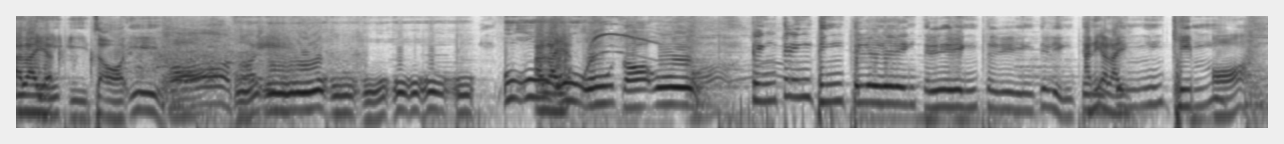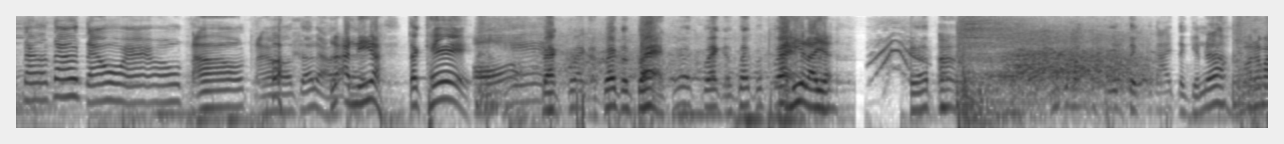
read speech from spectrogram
อะไรอะอีจออีอ้โอ้โอ้โอ้โอ้โอ้ อูอูอะไรอะอูซออูติงติงติงติงติงติงติงติงอันนี้อะไร ติงคิมอ๋อ เต้าเต้าเต้าแววเต้าเต้าเต้าแล้วอันนี้อะ ตะเข้อ๋อ แกวกแกวกแกวกแกวกแกวกแกวกแกวกแกวกอันนี้อะไรอะครับอะมันกำลังจะปีนตึกกายตึกเห็นไหมมาทำไม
